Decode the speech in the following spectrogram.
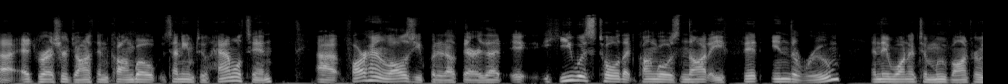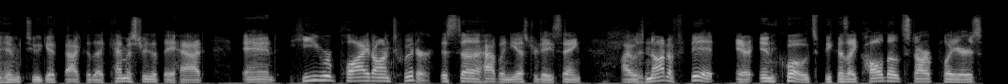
uh, edge rusher Jonathan Kongbo, sending him to Hamilton. Uh, Farhan Lalji put it out there that it, he was told that Kongbo was not a fit in the room, and they wanted to move on from him to get back to the chemistry that they had and he replied on Twitter. This uh, happened yesterday, saying, "I was not a fit er, in quotes because I called out star players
